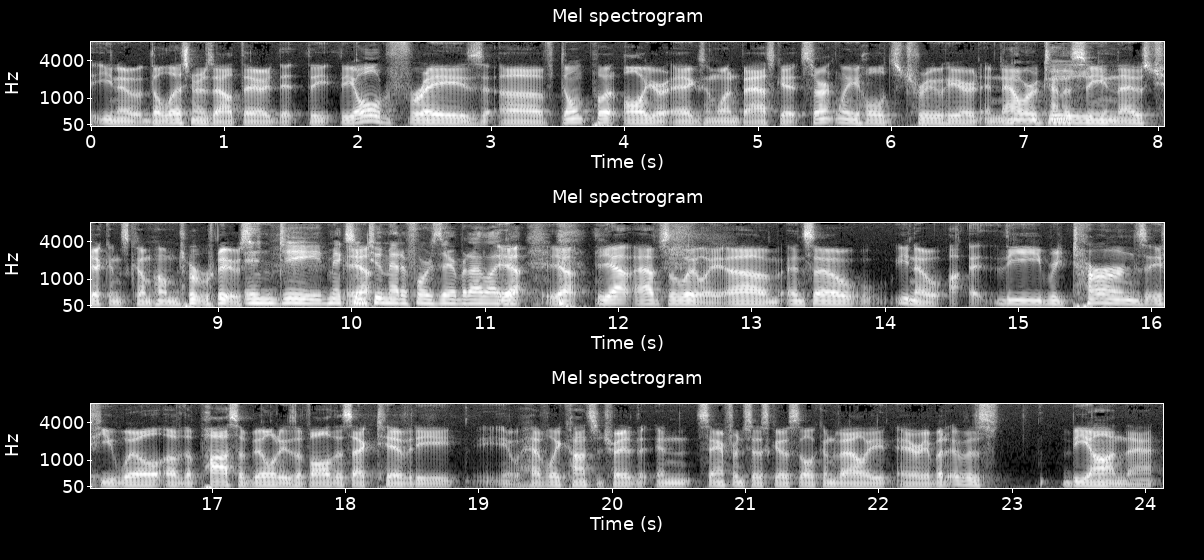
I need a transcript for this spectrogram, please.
you know the listeners out there, the, the the old phrase of "don't put all your eggs in one basket" certainly holds true here. And now we're kind of seeing those chickens come home to roost. Indeed, mixing Yeah. two metaphors there, but I like yeah, it. yeah, yeah, absolutely. Um, and so, you know, uh, the returns, if you will, of the possibilities of all this activity, you know, heavily concentrated in San Francisco, Silicon Valley area, but it was beyond that.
